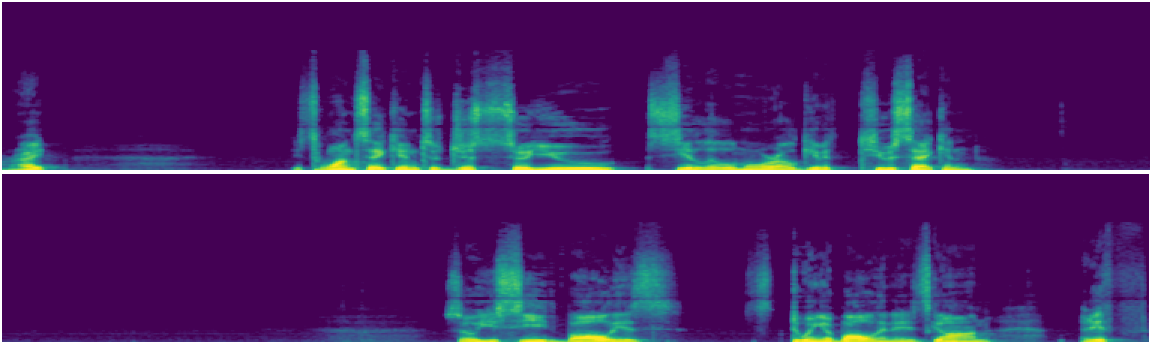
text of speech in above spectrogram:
All right. It's one second. So just so you see a little more, I'll give it two second. So you see the ball is doing a ball and it's gone. If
